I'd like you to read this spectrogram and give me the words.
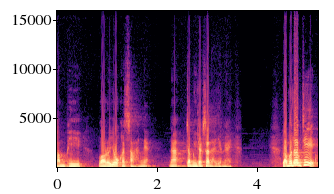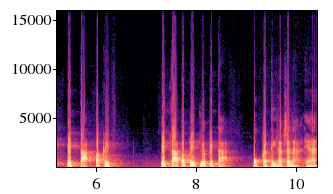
คัมภีวรโยคสารเนี่ยนะจะมีลักษณะยังไง เรามาเริ่มที่ปิดตะประกฤตปิดตะประกฤตหรือปิดตะปกติลักษณะเนี่ยนะ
